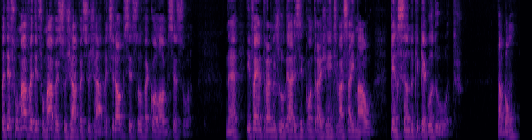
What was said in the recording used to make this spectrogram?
Vai defumar, vai defumar, vai sujar, vai sujar, vai tirar o obsessor, vai colar o obsessor. Né? E vai entrar nos lugares, encontrar gente, vai sair mal, pensando que pegou do outro. Tá bom?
